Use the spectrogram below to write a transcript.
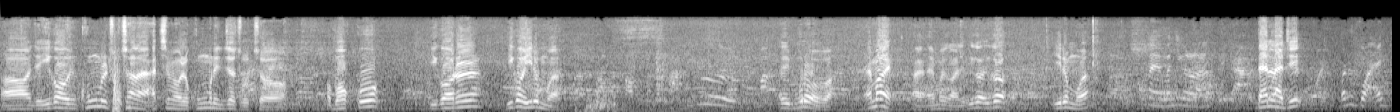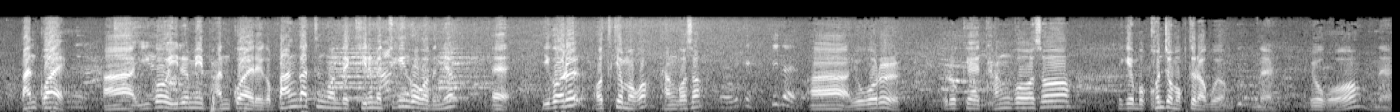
어 이제 이거 국물 좋잖아요. 아침에 원래 국물이 진짜 좋죠. 어, 먹고 이거를 이거 이름 뭐야? 에이, 물어봐봐. em ơi. 아 em ơi가 아니 이거 이거 이름 뭐야? tên là gì? bánh quẩy. bánh quẩy. 아 이거 이름이 bánh quẩy래. 이거 빵 같은 건데 기름에 튀긴 거거든요. 예. 이거를 어떻게 먹어? 담궈서? 네, 이렇게 찢어요. 아 요거를 이렇게 담궈서 이게 뭐 건져 먹더라고요. 네 요거. 네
